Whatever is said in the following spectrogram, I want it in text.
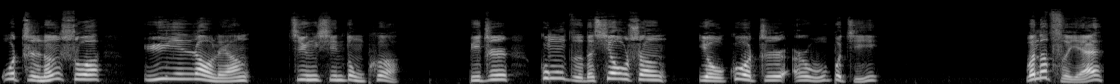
我只能说余音绕梁，惊心动魄，比之公子的箫声有过之而无不及。闻得此言，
